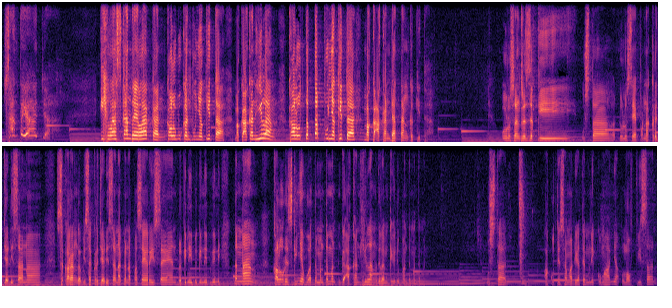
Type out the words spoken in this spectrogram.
Santai aja. Ikhlaskan, relakan. Kalau bukan punya kita, maka akan hilang. Kalau tetap punya kita, maka akan datang ke kita urusan rezeki Ustaz dulu saya pernah kerja di sana sekarang nggak bisa kerja di sana kenapa saya resign begini begini begini. Tenang kalau rezekinya buat teman-teman nggak akan hilang dalam kehidupan teman-teman. Ustaz aku teh sama dia teh meniku mahanya love pisan.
